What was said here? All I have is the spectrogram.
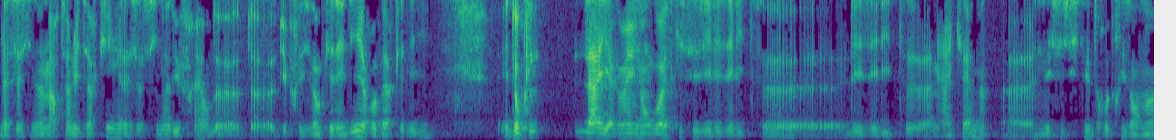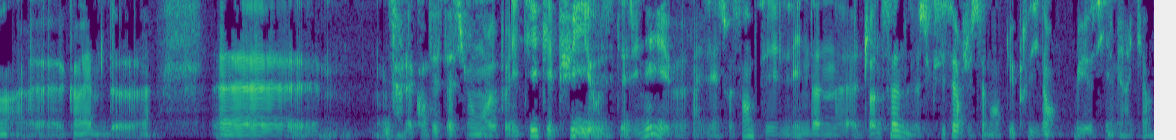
L'assassinat de Martin Luther King et l'assassinat du frère du président Kennedy, Robert Kennedy. Et donc, là, il y a quand même une angoisse qui saisit les élites, euh, les élites américaines, euh, nécessité de reprise en main euh, quand même de, euh, de la contestation euh, politique. Et puis aux États-Unis, euh, dans les années 60, c'est Lyndon Johnson, le successeur justement du président, lui aussi américain,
